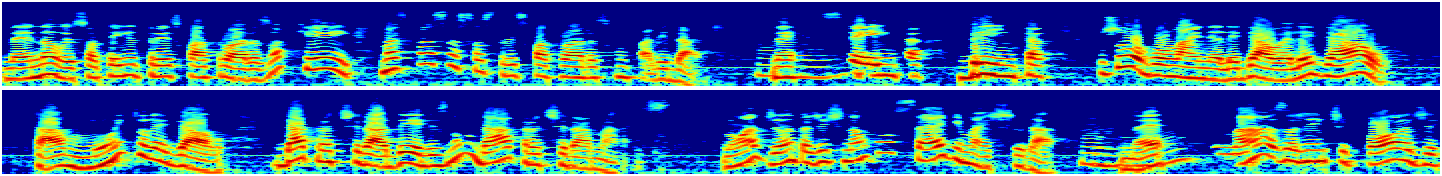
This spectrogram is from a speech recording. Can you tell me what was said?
né? Não, eu só tenho três, quatro horas, ok, mas passa essas três, quatro horas com qualidade, uhum. né? Senta, brinca. Jogo online é legal? É legal, tá? Muito legal. Dá para tirar deles? Não dá para tirar mais. Não adianta, a gente não consegue mais tirar, uhum. né? Mas a gente pode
